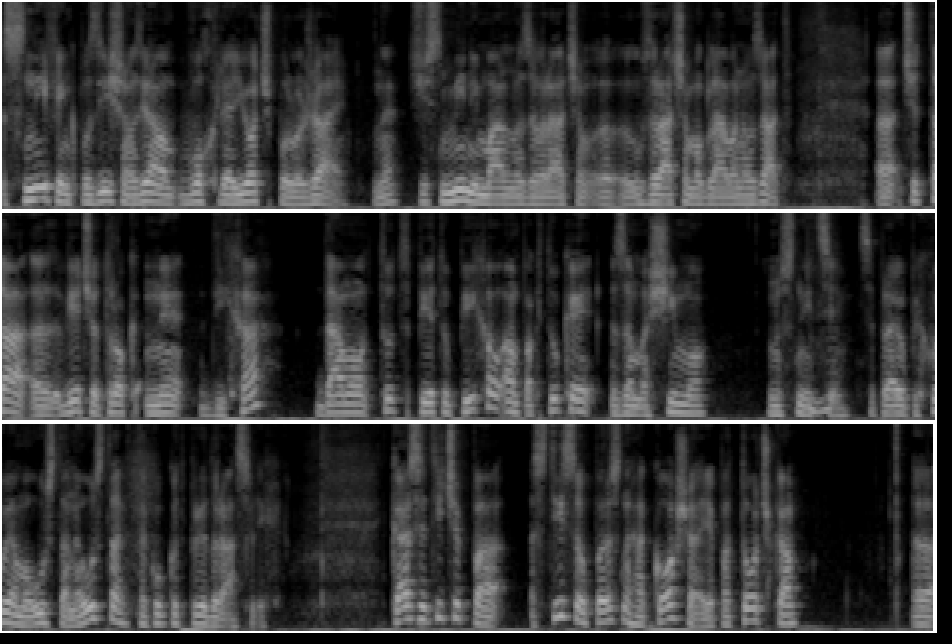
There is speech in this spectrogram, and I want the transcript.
sniffing position oziroma vohljajoč položaj, čist minimalno zavračam, uh, vzvračamo glavo navzad. Uh, če ta uh, večji otrok ne diha, damo tudi pet upihov, ampak tukaj zamašimo nosnici, uh -huh. se pravi, upihujemo usta na usta, tako kot pri odraslih. Kar se tiče pa stisov prsnega koša, je pa točka uh,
